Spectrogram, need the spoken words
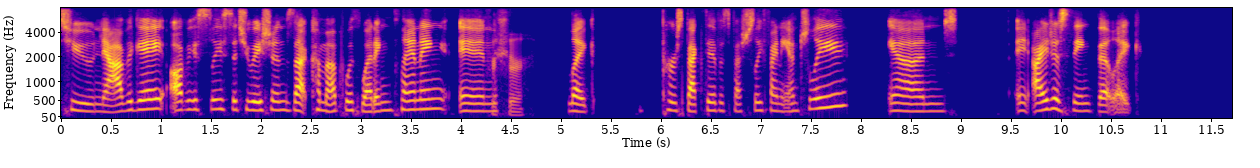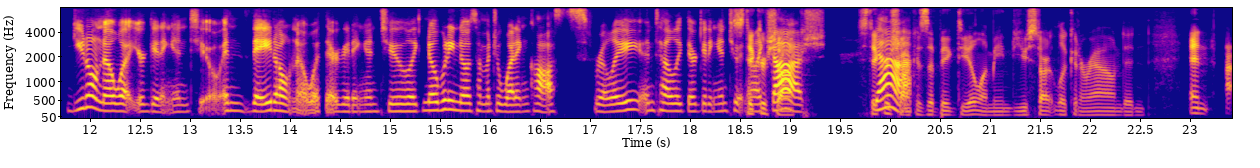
to navigate, obviously, situations that come up with wedding planning in For sure. like perspective, especially financially. And I just think that like you don't know what you're getting into and they don't know what they're getting into. Like nobody knows how much a wedding costs really until like they're getting into it. Sticker like, shock. Gosh. Sticker yeah. shock is a big deal. I mean, you start looking around and and I,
